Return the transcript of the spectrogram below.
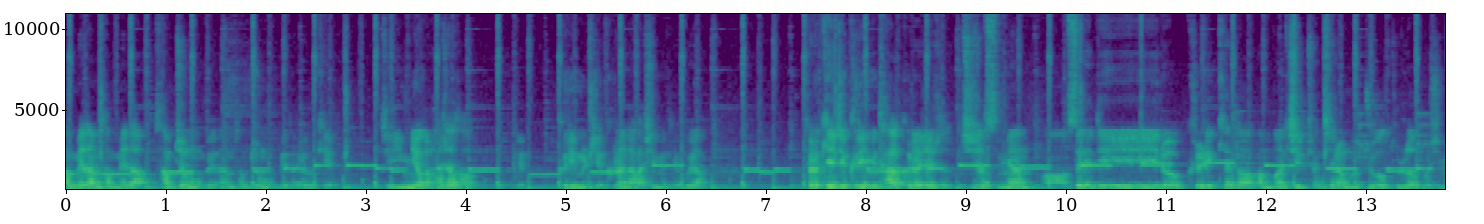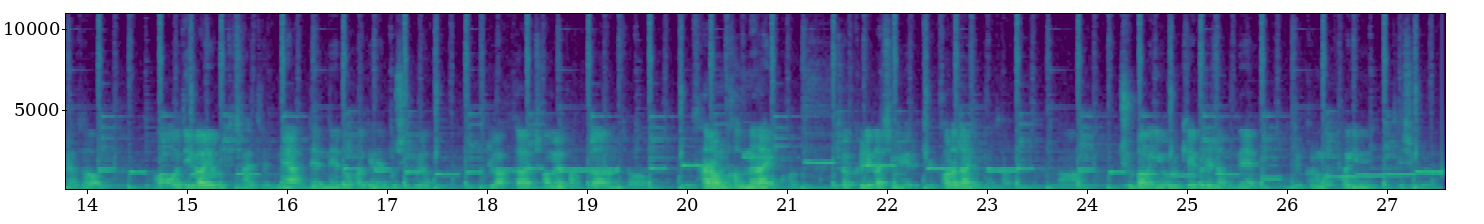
3m면 3m, 3.5m면 3.5m 이렇게 이제 입력을 하셔서 이제 그림을 이제 그려 나가시면 되고요. 저렇게 이제 그림이 다 그려지셨으면 어, 3D로 클릭해서 한번 집 전체를 한번 쭉 둘러보시면서 어, 디가 이렇게 잘 됐네 안 됐네도 확인해 보시고요. 그리고 아까 처음에 봤던 저그 사람 걷는 아이콘 저 클릭하시면 이렇게 걸어다니면서 어, 주방이 이렇게 그려졌네 이제 그런 것도 확인이 되시고요.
